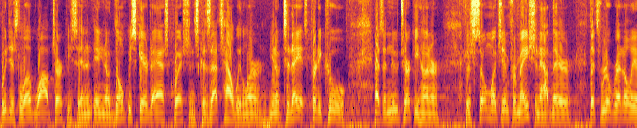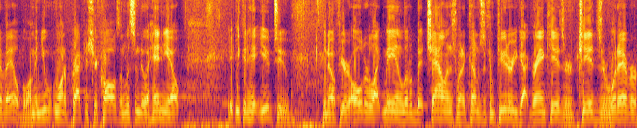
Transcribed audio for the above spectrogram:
We just love wild turkeys. And, and you know, don't be scared to ask questions because that's how we learn. You know, today it's pretty cool. As a new turkey hunter, there's so much information out there that's real readily available. I mean, you want to practice your calls and listen to a hen yelp you can hit YouTube. You know, if you're older like me and a little bit challenged when it comes to computer, you got grandkids or kids or whatever,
